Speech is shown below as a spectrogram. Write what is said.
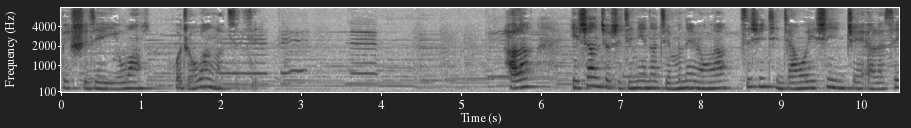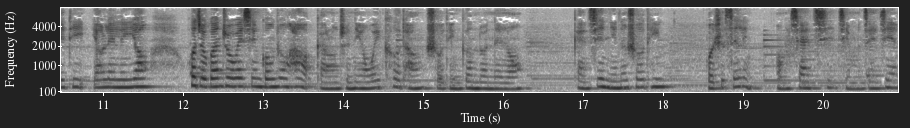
被世界遗忘或者忘了自己。好了，以上就是今天的节目内容了。咨询请加微信 jlcd 幺零零幺，或者关注微信公众号“甘龙春天微课堂”收听更多内容。感谢您的收听，我是 c e l i n e 我们下期节目再见。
